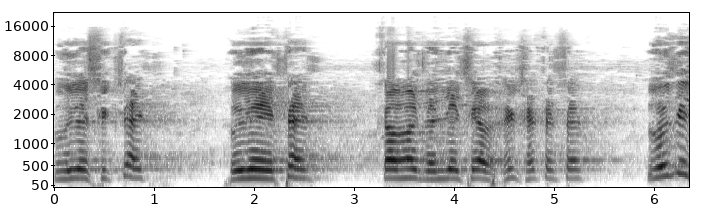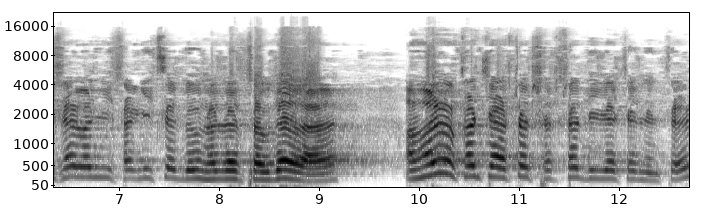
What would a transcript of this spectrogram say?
मुलं शिकतात मुलं येतात कामात धंद्याची अपेक्षा करतात. मोदी साहेबांनी सांगितलं दोन हजार चौदाला आम्हाला लोकांच्या हातात सत्ता दिल्याच्या नंतर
